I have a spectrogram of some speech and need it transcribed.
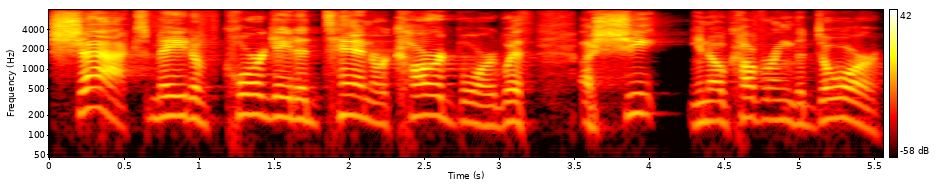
Shacks made of corrugated tin or cardboard with a sheet, you know, covering the door,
